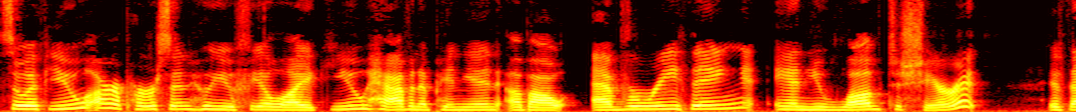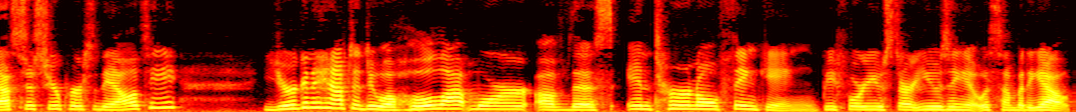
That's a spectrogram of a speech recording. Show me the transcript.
So if you are a person who you feel like you have an opinion about everything and you love to share it, if that's just your personality, you're going to have to do a whole lot more of this internal thinking before you start using it with somebody else.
